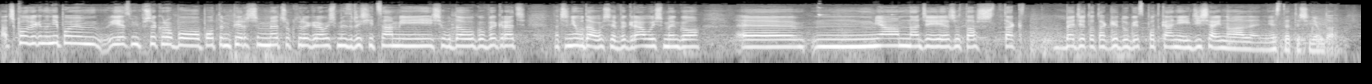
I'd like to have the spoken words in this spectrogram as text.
Aczkolwiek no nie powiem, jest mi przykro, bo po tym pierwszym meczu, który grałyśmy z Rysicami się udało go wygrać. Znaczy nie udało się, wygrałyśmy go. Mm, Miałam nadzieję, że też tak będzie to takie długie spotkanie i dzisiaj, no ale niestety się nie udało.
